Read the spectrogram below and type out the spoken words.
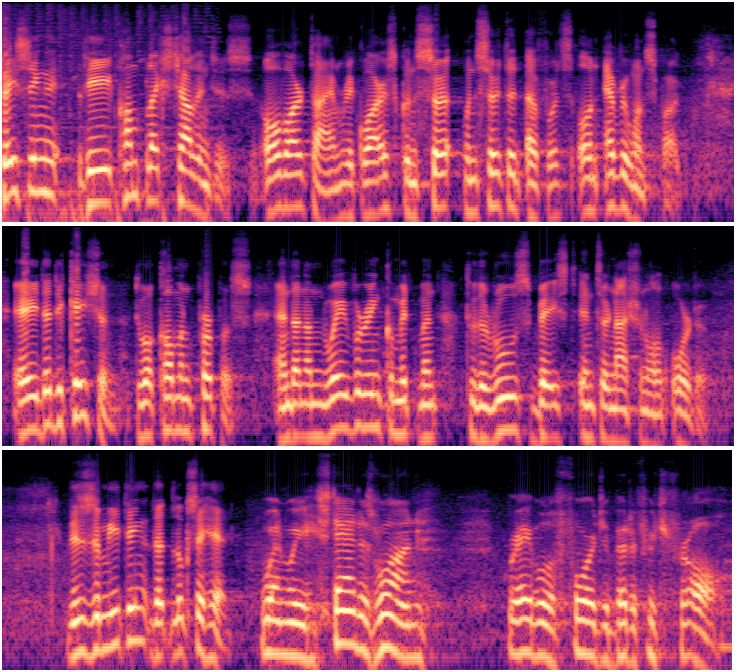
Facing the complex challenges of our time requires concer- concerted efforts on everyone's part, a dedication to a common purpose, and an unwavering commitment to the rules based international order. This is a meeting that looks ahead. When we stand as one, we're able to forge a better future for all.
